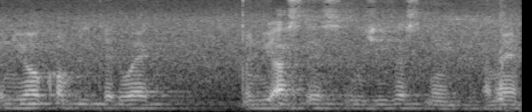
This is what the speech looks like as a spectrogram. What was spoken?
and your completed work. And we ask this in Jesus' name. Amen.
